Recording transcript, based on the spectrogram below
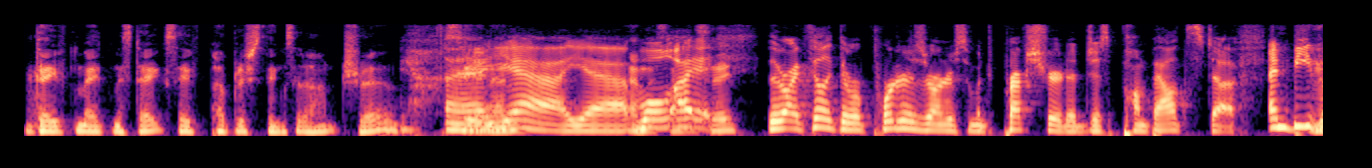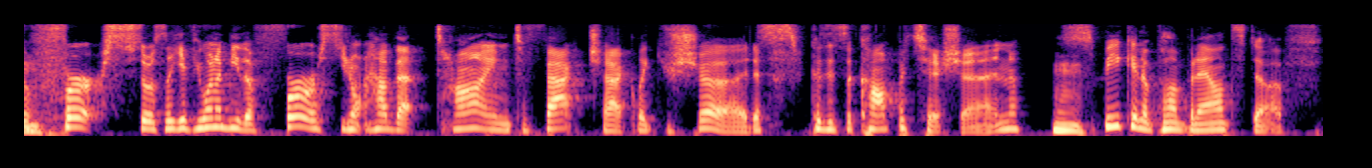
they've made mistakes. They've published things that aren't true. Uh, CNN, yeah, yeah. Well, I, MSNBC. I feel like the reporters are under so much pressure to just pump out stuff. and be the Mm. first. So it's like if you want to be the first, you don't have that time to fact check like you should because it's a competition. Speaking of pumping out stuff,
